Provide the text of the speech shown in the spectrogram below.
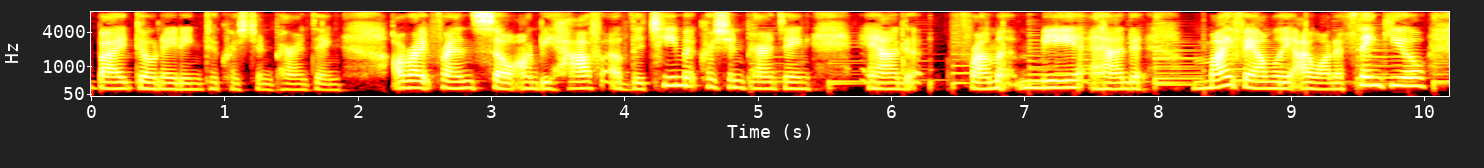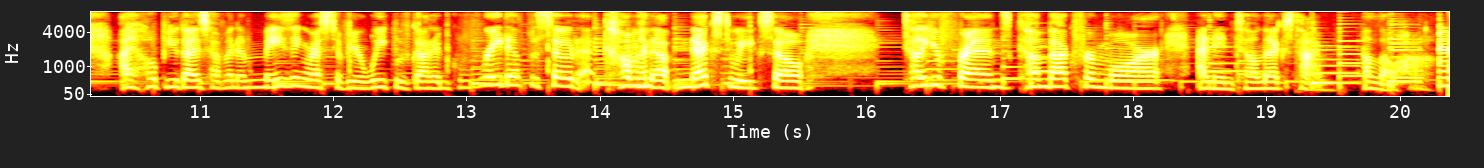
by donating to Christian Parenting. All right, friends. So, on behalf of the team at Christian Parenting and from me and my family, I want to thank you. I hope you guys have an amazing rest of your week. We've got a great episode coming up next week. So, tell your friends, come back for more. And until next time, aloha.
